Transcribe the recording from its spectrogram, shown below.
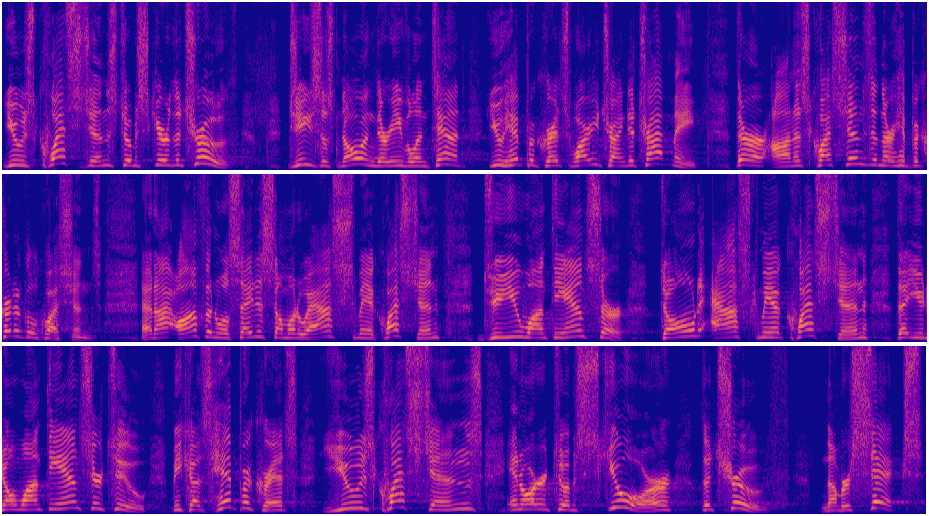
use questions to obscure the truth. Jesus, knowing their evil intent, you hypocrites, why are you trying to trap me? There are honest questions and there are hypocritical questions. And I often will say to someone who asks me a question, Do you want the answer? Don't ask me a question that you don't want the answer to because hypocrites use questions in order to obscure the truth. Number six,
